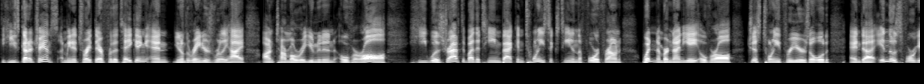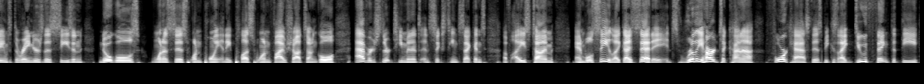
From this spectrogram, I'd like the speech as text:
he's got a chance. I mean, it's right there for the taking. And, you know, the Rangers really high on Tarmo Reunanen overall. He was drafted by the team back in 2016 in the fourth round, went number 98 overall, just 23 years old. And uh, in those four games with the Rangers this season, no goals, one assist, one point, and a plus one, five shots on goal. Averaged 13 minutes and 16 seconds of ice time. And we'll see. Like I said, it's really hard to kind of forecast this because I do think that the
